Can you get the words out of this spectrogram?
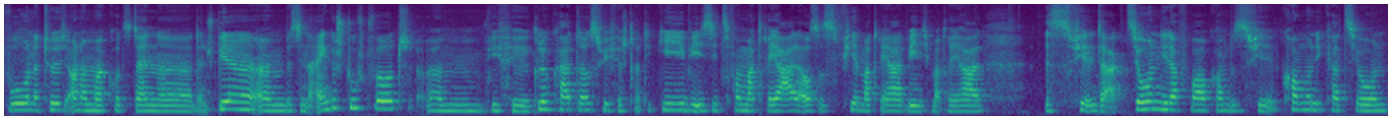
wo natürlich auch nochmal kurz deine, dein Spiel ähm, ein bisschen eingestuft wird. Ähm, wie viel Glück hat es, wie viel Strategie, wie sieht es vom Material aus, ist viel Material, wenig Material, ist viel Interaktion, die da vorkommt, es ist viel Kommunikation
